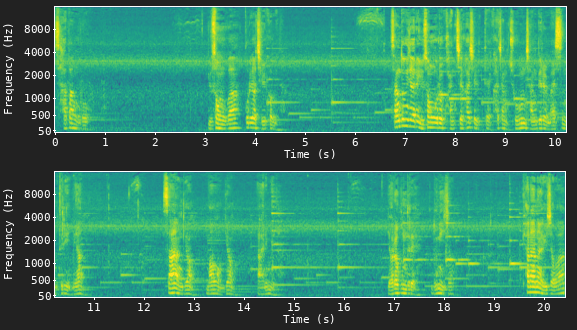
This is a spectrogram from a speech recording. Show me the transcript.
사방으로 유성우가 뿌려질 겁니다. 쌍둥이 자리 유성우를 관측하실 때 가장 좋은 장비를 말씀드리면 쌍안경, 망원경 아닙니다. 여러분들의 눈이죠. 편안한 의자와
